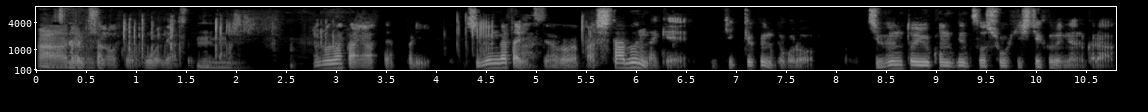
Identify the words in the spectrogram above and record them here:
あ、う、ああ、さなるほど。れてたのと思い出す。うんうん。その中にあったやっぱり、自分語りっていうのがやっぱした分だけ、結局のところ、自分というコンテンツを消費していくことになるから、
